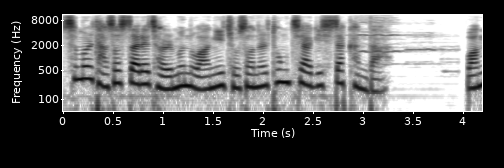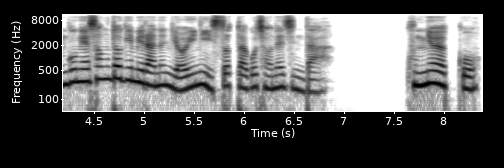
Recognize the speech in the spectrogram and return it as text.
25살의 젊은 왕이 조선을 통치하기 시작한다. 왕궁에 성덕임이라는 여인이 있었다고 전해진다. 궁녀였고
